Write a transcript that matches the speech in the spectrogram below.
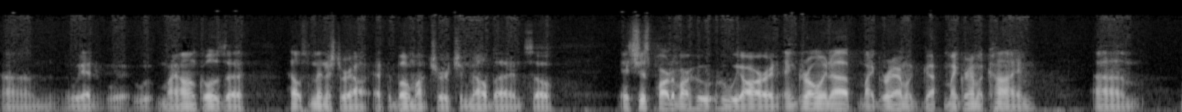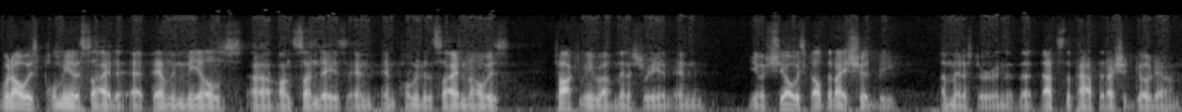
Um, we had we, we, my uncle is a helps minister out at the Beaumont Church in Melba, and so it's just part of our who who we are. And, and growing up, my grandma my grandma Kime um, would always pull me aside at family meals uh, on Sundays and and pull me to the side and always talk to me about ministry and and you know she always felt that I should be a minister and that, that that's the path that I should go down.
